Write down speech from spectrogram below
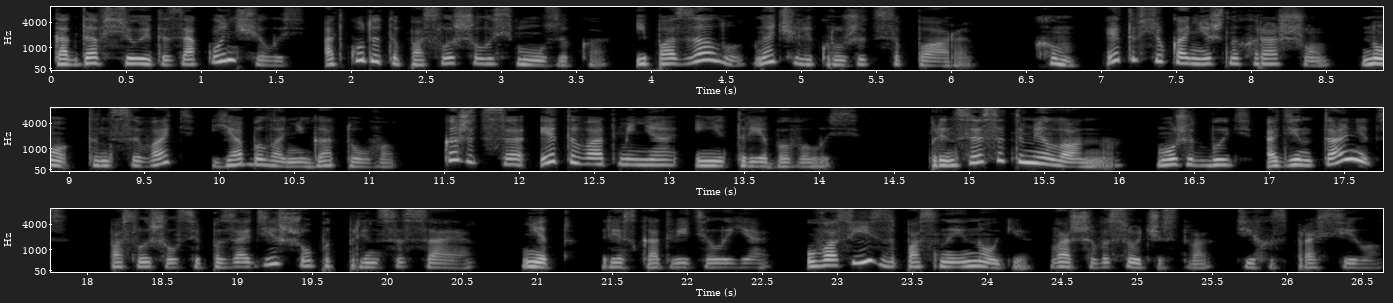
Когда все это закончилось, откуда-то послышалась музыка, и по залу начали кружиться пары. Хм, это все, конечно, хорошо, но танцевать я была не готова. Кажется, этого от меня и не требовалось. «Принцесса Тамиланна, может быть, один танец?» — послышался позади шепот принцессая. «Нет», — резко ответила я. «У вас есть запасные ноги, ваше высочество?» — тихо спросила.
